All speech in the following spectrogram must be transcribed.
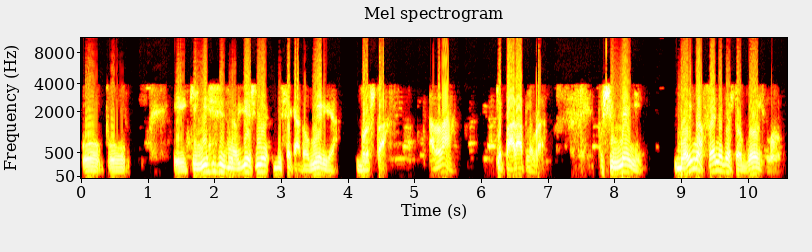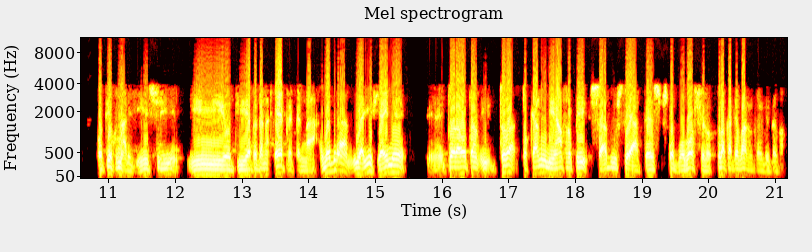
που, που, οι κινήσεις της δημιουργίας είναι δισεκατομμύρια μπροστά. Αλλά και παράπλευρα. Που σημαίνει μπορεί να φαίνεται στον κόσμο ότι έχουν αργήσει ή ότι έπρεπε να. Έπρεπε να. Βέβαια η αλήθεια είναι ε, τώρα, όταν, τώρα το κάνουν οι άνθρωποι σαν τους θεατές στο ποδόσφαιρο. Τώρα κατεβάζουν το επίπεδο.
